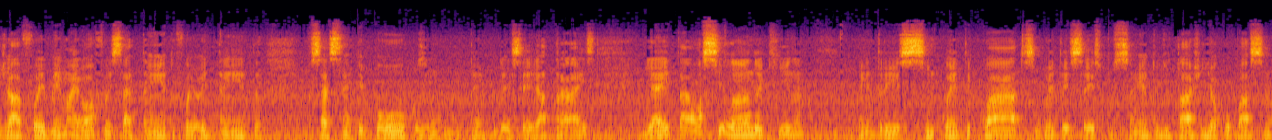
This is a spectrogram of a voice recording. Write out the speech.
já foi bem maior, foi 70, foi 80, 60 e poucos, um, um tempo desse aí atrás. E aí está oscilando aqui, né? Entre 54 e 56% de taxa de ocupação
